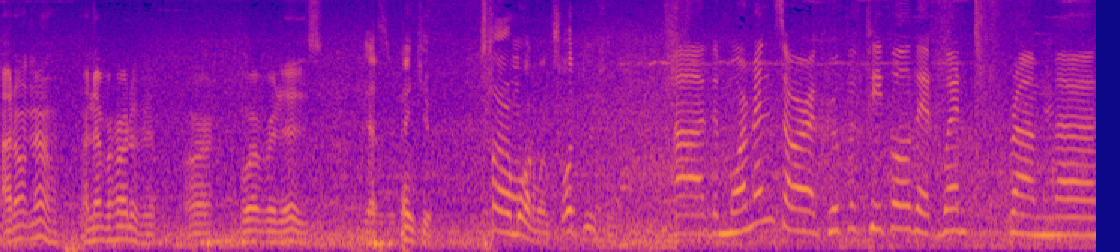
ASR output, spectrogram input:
I don't know. I never heard of it, or whoever it is. Yes, thank you. Who are Mormons? What do you think? Uh, the Mormons are a group of people that went from uh,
